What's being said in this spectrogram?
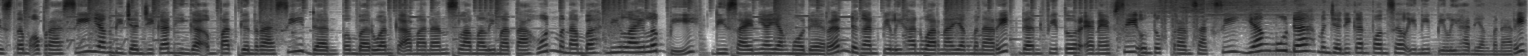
sistem operasi yang dijanjikan hingga 4 generasi dan pembaruan keamanan selama lima tahun menambah nilai lebih, desainnya yang modern dengan pilihan warna yang menarik dan fitur NFC untuk transaksi yang mudah menjadikan ponsel ini pilihan yang menarik,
